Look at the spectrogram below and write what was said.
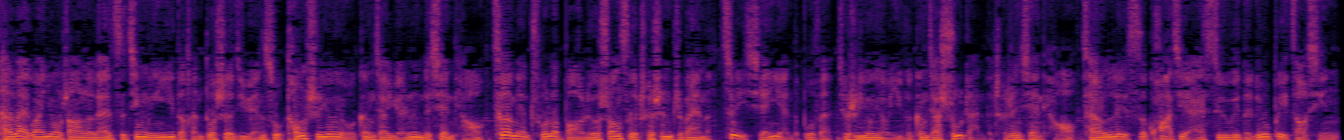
它的外观用上了来自精灵一的很多设计元素，同时拥有更加圆润的线条。侧面除了保留双色车身之外呢，最显眼的部分就是拥有一个更加舒展的车身线条，采用类似跨界 SUV 的溜背造型。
